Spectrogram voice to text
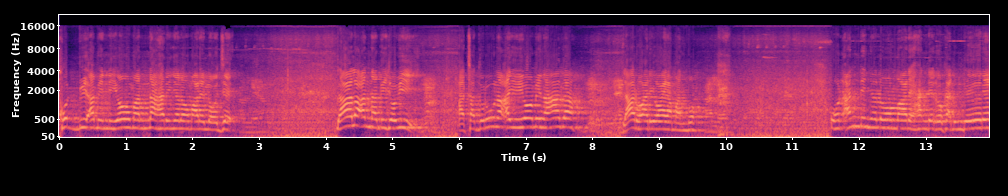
قطبي أمين يوم النهر يوم على لوجه قال النبي جو وي أتدرون أي يوم هذا؟ لا روها رواية من بو. on andi ñalowmaare hannde ɗo ka ɗum ndeere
